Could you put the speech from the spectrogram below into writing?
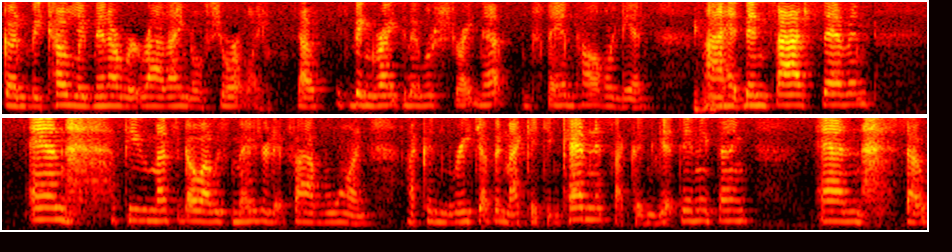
going to be totally bent over at right angles shortly. So it's been great to be able to straighten up and stand tall again. I had been five seven, and a few months ago I was measured at five one. I couldn't reach up in my kitchen cabinets. I couldn't get to anything, and so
